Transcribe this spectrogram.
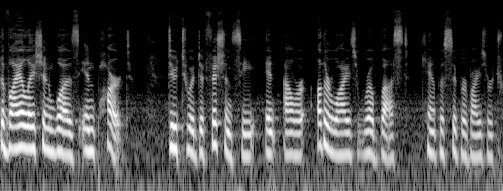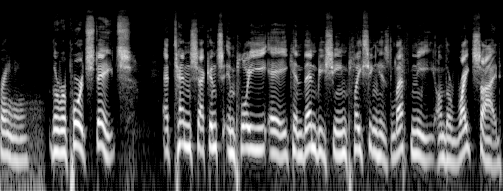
The violation was, in part, due to a deficiency in our otherwise robust campus supervisor training. The report states at 10 seconds, employee A can then be seen placing his left knee on the right side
